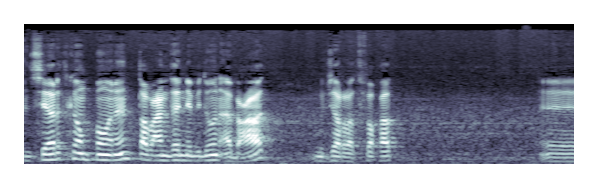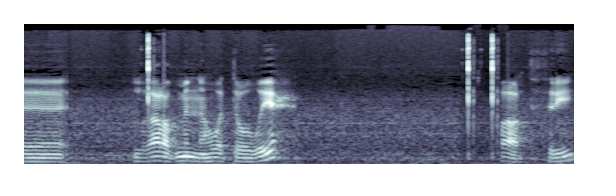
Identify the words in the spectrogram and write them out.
insert component طبعا ذني بدون أبعاد مجرد فقط آه الغرض منه هو التوضيح. Part 3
